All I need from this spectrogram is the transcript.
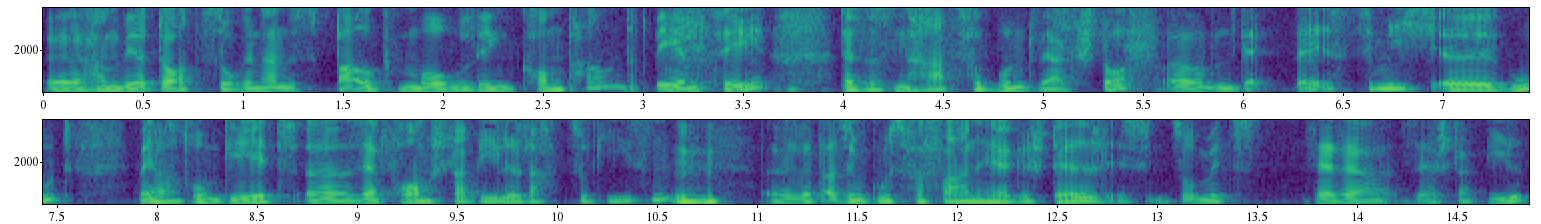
äh, haben wir dort sogenanntes Bulk Molding Compound, BMC. Das ist ein Harzverbundwerkstoff. Ähm, der, der ist ziemlich äh, gut, wenn es Ja. darum geht, äh, sehr formstabile Sachen zu gießen. Äh, wird also im Gussverfahren hergestellt, ist somit sehr, sehr, sehr stabil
